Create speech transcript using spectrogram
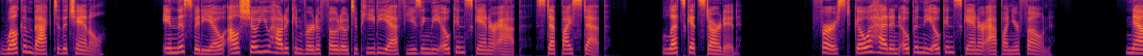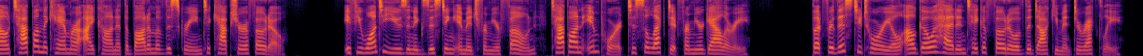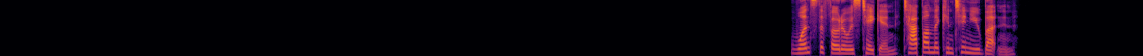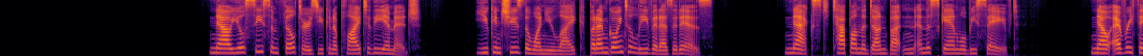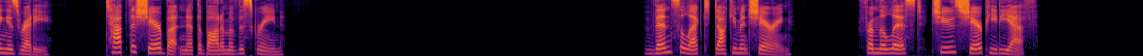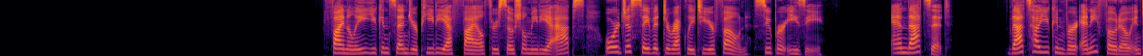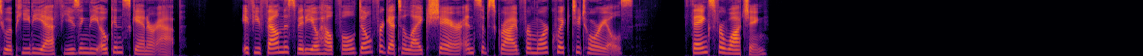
Welcome back to the channel. In this video, I'll show you how to convert a photo to PDF using the Oken Scanner app, step by step. Let's get started. First, go ahead and open the Oken Scanner app on your phone. Now, tap on the camera icon at the bottom of the screen to capture a photo. If you want to use an existing image from your phone, tap on Import to select it from your gallery. But for this tutorial, I'll go ahead and take a photo of the document directly. Once the photo is taken, tap on the Continue button. Now you'll see some filters you can apply to the image. You can choose the one you like, but I'm going to leave it as it is. Next, tap on the Done button and the scan will be saved. Now everything is ready. Tap the Share button at the bottom of the screen. Then select Document Sharing. From the list, choose Share PDF. Finally, you can send your PDF file through social media apps or just save it directly to your phone, super easy. And that's it. That's how you convert any photo into a PDF using the Oken Scanner app. If you found this video helpful, don't forget to like, share, and subscribe for more quick tutorials. Thanks for watching.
